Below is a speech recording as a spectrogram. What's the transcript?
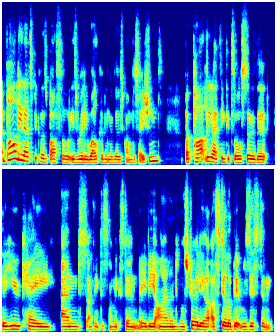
and partly that's because Bustle is really welcoming of those conversations. But partly, I think it's also that the UK and I think to some extent maybe Ireland and Australia are still a bit resistant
